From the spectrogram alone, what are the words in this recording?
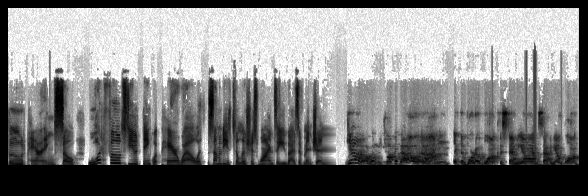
food pairings. So, what foods do you think would pair well with some of these delicious wines that you guys have mentioned? Yeah, when we talk about um, like the Bordeaux Blanc, the Semillon Sauvignon Blanc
